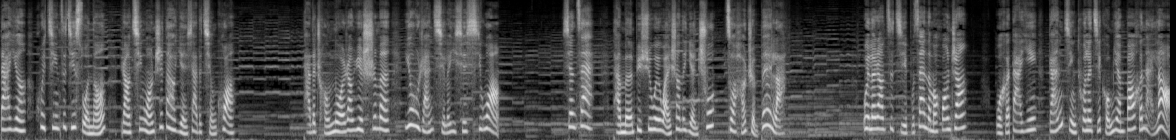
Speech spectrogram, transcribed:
答应会尽自己所能让亲王知道眼下的情况。他的承诺让乐师们又燃起了一些希望。现在，他们必须为晚上的演出做好准备啦。为了让自己不再那么慌张，我和大英赶紧吞了几口面包和奶酪。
